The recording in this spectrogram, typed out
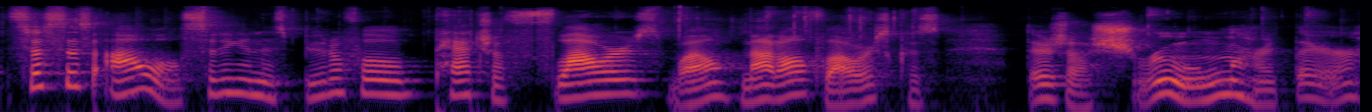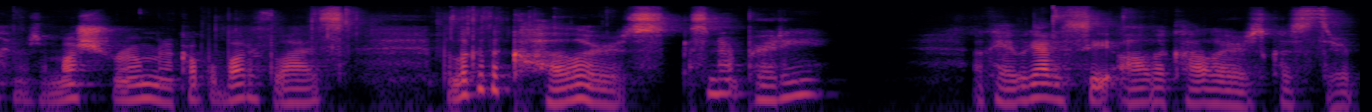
It's just this owl sitting in this beautiful patch of flowers. Well, not all flowers, because there's a shroom right there. There's a mushroom and a couple butterflies. But look at the colors. Isn't that pretty? Okay, we got to see all the colors because they're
